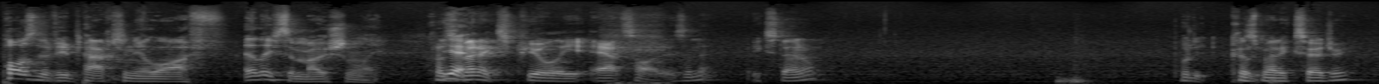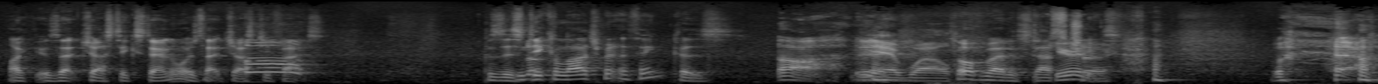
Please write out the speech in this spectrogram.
positive impact in your life, at least emotionally. Yeah. Cosmetics purely outside, isn't it? External. What do you- Cosmetic surgery. Like, is that just external or is that just your Oh. face? Because there's No. dick enlargement, I think. Because Ah, yeah, well, talk about That's insecurities.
